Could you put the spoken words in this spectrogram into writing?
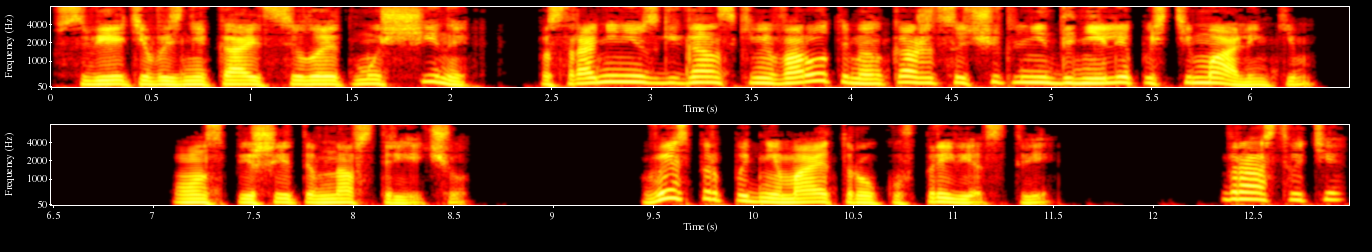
В свете возникает силуэт мужчины. По сравнению с гигантскими воротами он кажется чуть ли не до нелепости маленьким. Он спешит им навстречу. Веспер поднимает руку в приветствии. «Здравствуйте».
